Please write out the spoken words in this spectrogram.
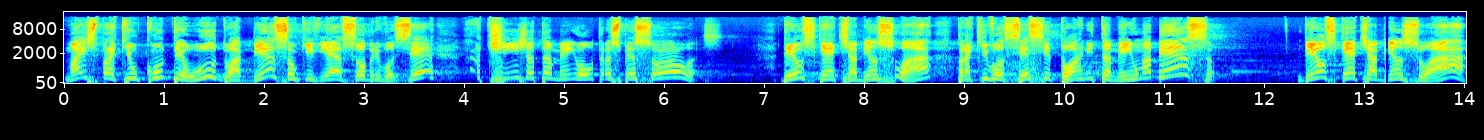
mas para que o conteúdo, a bênção que vier sobre você, atinja também outras pessoas. Deus quer te abençoar para que você se torne também uma bênção. Deus quer te abençoar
